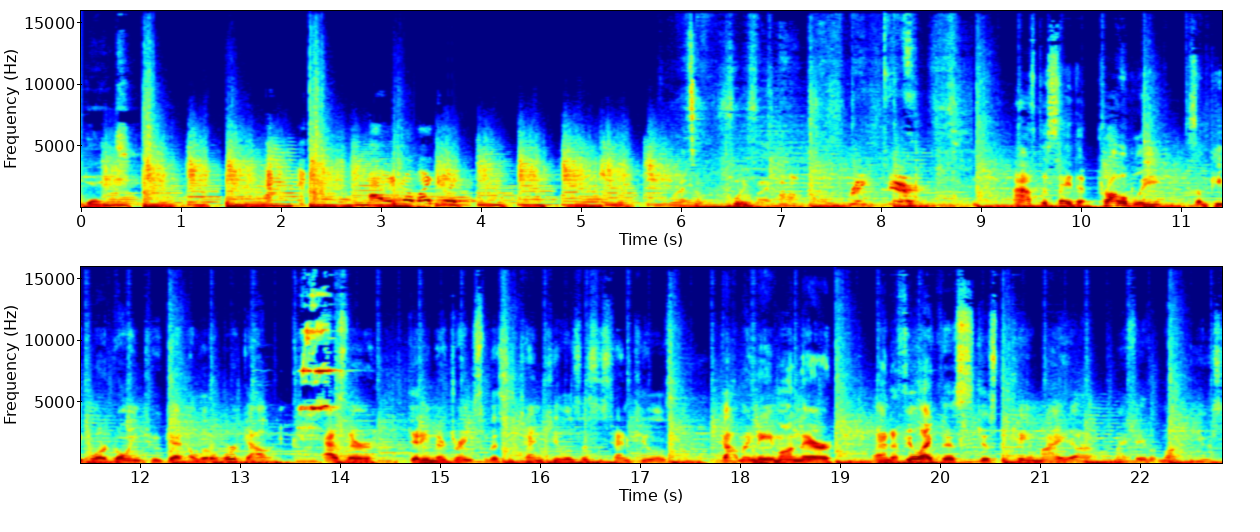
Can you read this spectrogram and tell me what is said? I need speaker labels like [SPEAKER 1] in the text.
[SPEAKER 1] gains.
[SPEAKER 2] I don't know I.
[SPEAKER 3] Well, that's a 45 pound right there.
[SPEAKER 4] I have to say that probably some people are going to get a little workout as they're getting their drinks. So this is 10 kilos, this is 10 kilos, got my name on there. And I feel like this just became my, uh, my favorite mug to use.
